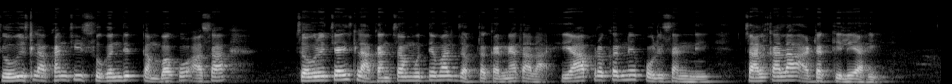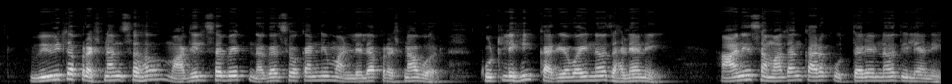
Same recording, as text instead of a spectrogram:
चोवीस लाखांची सुगंधित तंबाखू असा चौवेचाळीस लाखांचा मुद्देमाल जप्त करण्यात आला. या प्रकरणी पोलिसांनी चालकाला अटक केली आहे. विविध प्रश्नांसह मागील सभेत नगरसेवकांनी मांडलेल्या प्रश्नावर कुठलीही कार्यवाही न झाल्याने आणि समाधानकारक उत्तरे न दिल्याने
